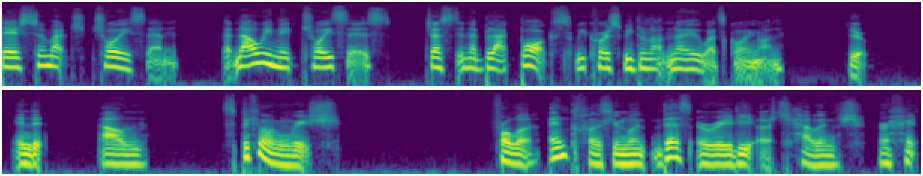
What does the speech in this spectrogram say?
There's so much choice then. But now we make choices just in a black box because we do not know what's going on. Yeah, indeed. Um, speaking of which, from an end consumer, that's already a challenge, right?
